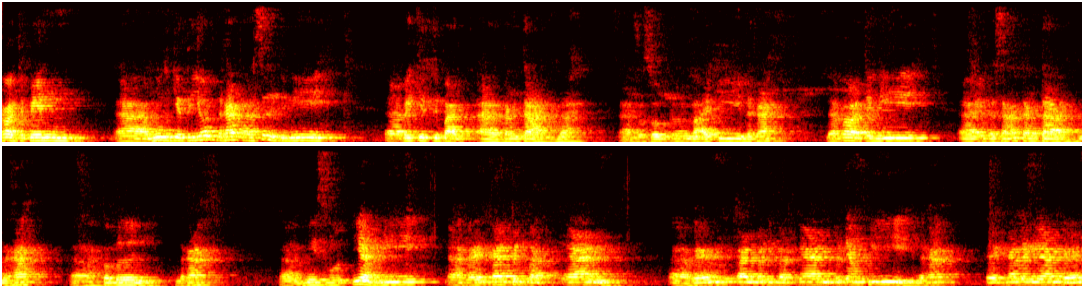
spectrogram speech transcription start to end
ก็จะเป็นมุมเกียรติยศนะครับซึ่งจะมีอ่าใบเกียรติบัตรต่างๆนะสะสมหลายปีนะครับแล้วก็จะมีเอกสารต่างๆนะครับประเมินนะครับมีสมุดเยี่ยมมีแผนการปฏิบัติงานแผนการปฏิบัติงานประจำปีนะครับแผนการรายงานแผน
